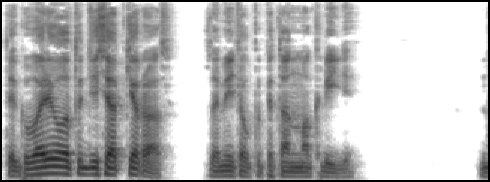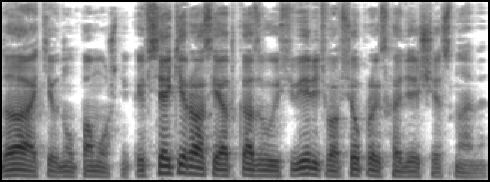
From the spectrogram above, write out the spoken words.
«Ты говорил это десятки раз», — заметил капитан Макриди. «Да», — кивнул помощник, — «и всякий раз я отказываюсь верить во все происходящее с нами».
